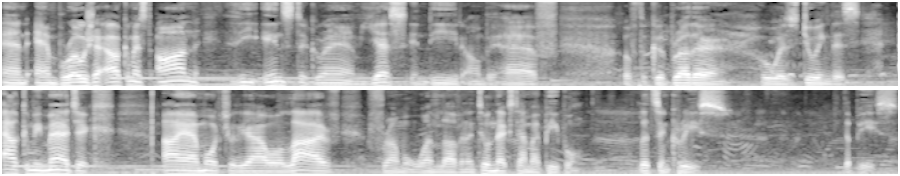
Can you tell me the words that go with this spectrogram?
And Ambrosia Alchemist on the Instagram. Yes, indeed, on behalf of the good brother who is doing this alchemy magic. I am Ocho the Owl live from One Love. And until next time, my people, let's increase the peace.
